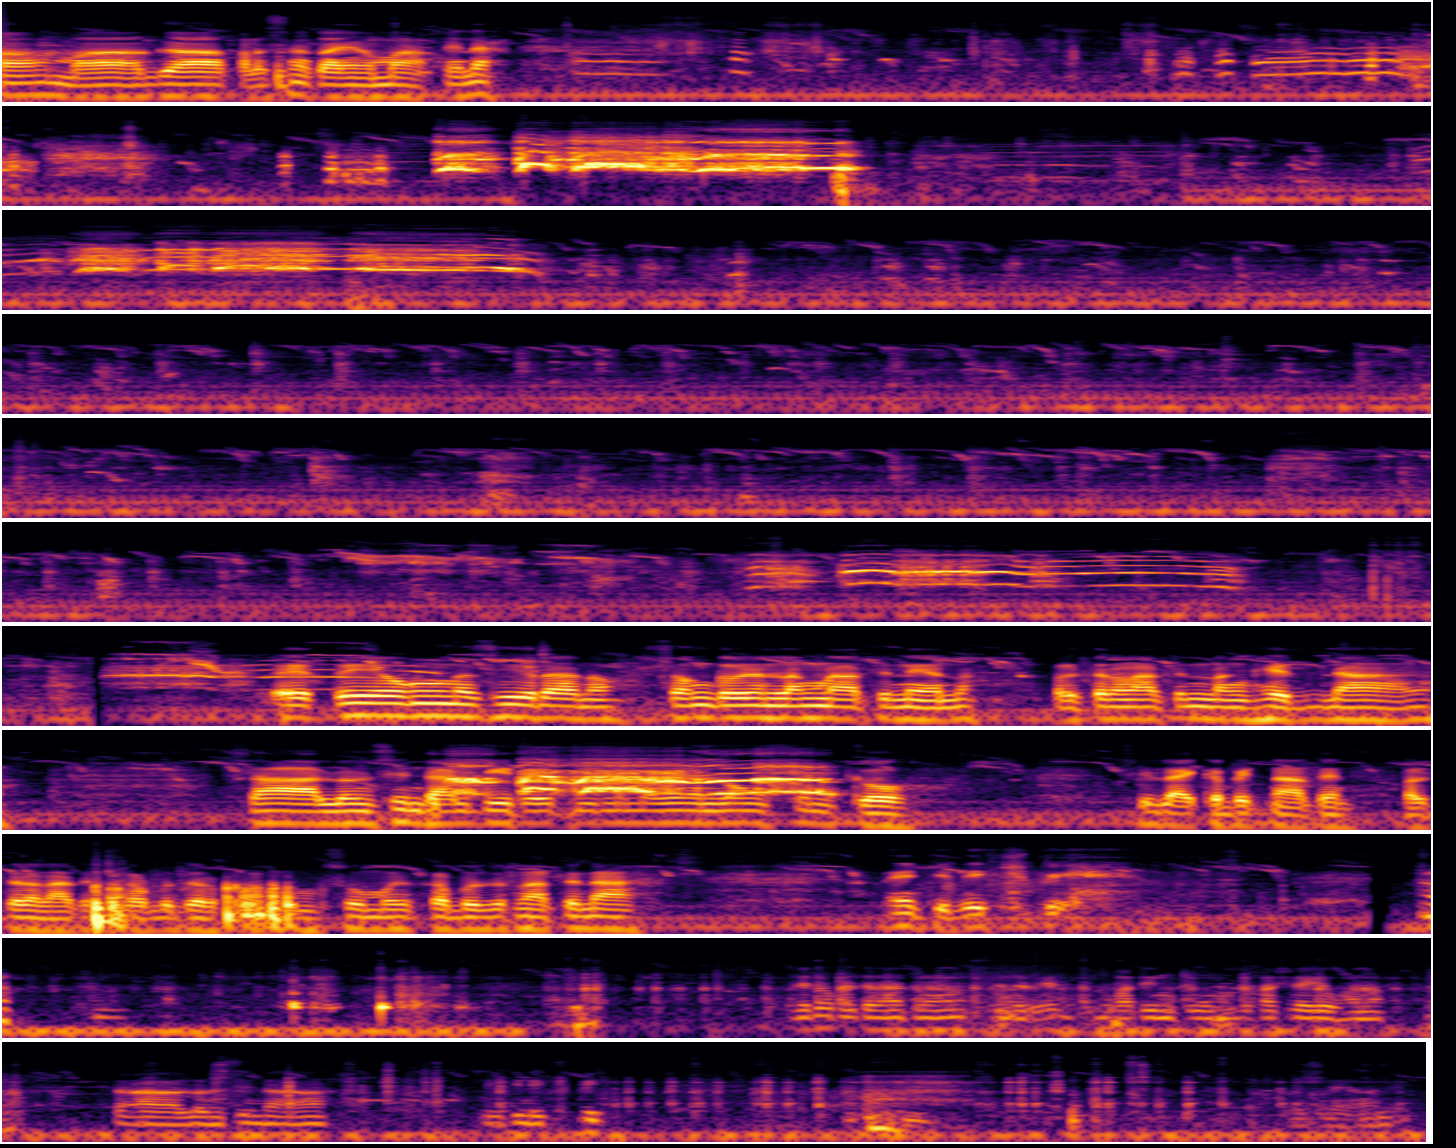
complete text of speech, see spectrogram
magkalas na tayo ng makina. Ito yung nasira no. So ang gawin lang natin na yan no. Palitan natin ng head na ano, sa lonsin dahil dito din naman yung lonsin ko. Sila ikabit natin. Palitan natin ng carburetor pang sumo yung carburetor natin na 19 HP. Dito palitan natin ng cylinder head. Bating tumulong kasi yung ano sa lonsin na 18 HP. Ano na yun, eh.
